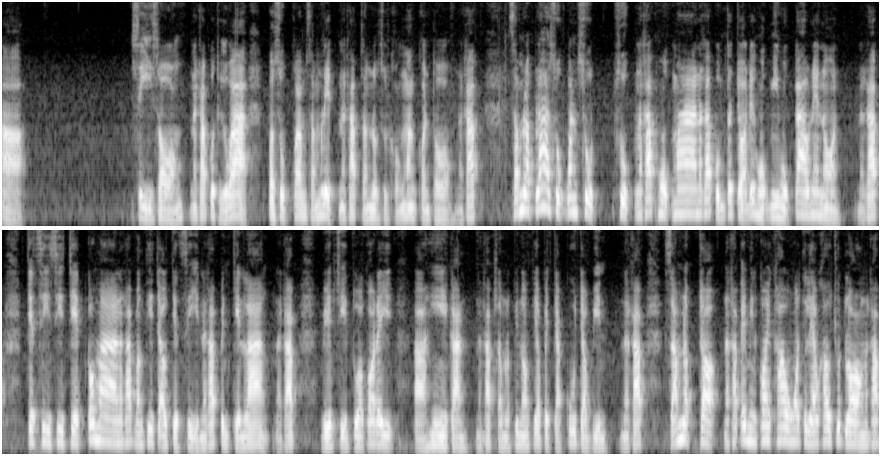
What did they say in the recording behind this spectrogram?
อ่า42 นะครับ ก็ถือว่าประสบความสำเร็จนะครับสำหรับสุดของมังกรทองนะครับสำหรับล่าสุดวันสุดสุกนะครับ 6 มานะครับ ผมจะจอดได้ 6 มี 69 แน่นอน นะครับ 7447 ก็มานะครับ บางที่จะเอา 74 นะครับ เป็นเกณฑ์ล่างนะครับ เวฟ4ตัวก็ได้อ่าเฮกันนะครับสำหรับพี่น้องที่เอาไปจับกู้จับบินนะครับสำหรับเจาะนะครับแอดมินก็ให้เข้างวดที่แล้วเข้าชุดรองนะครับ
